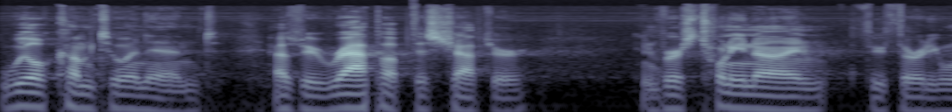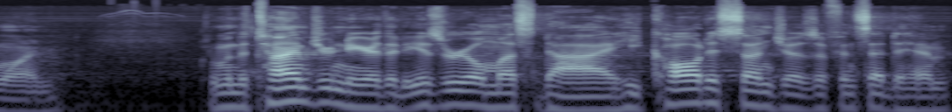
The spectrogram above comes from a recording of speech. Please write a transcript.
will come to an end as we wrap up this chapter in verse 29 through 31. And when the time drew near that Israel must die, he called his son Joseph and said to him,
